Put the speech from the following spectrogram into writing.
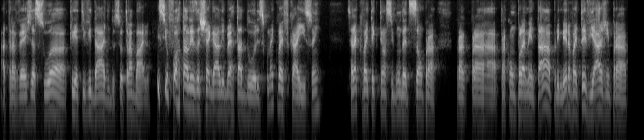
através da sua criatividade, do seu trabalho. E se o Fortaleza chegar à Libertadores, como é que vai ficar isso, hein? Será que vai ter que ter uma segunda edição para complementar a primeira, vai ter viagem para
